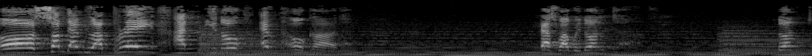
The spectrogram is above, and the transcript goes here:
Or sometimes you are praying and you know, oh God. That's why we don't, don't,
